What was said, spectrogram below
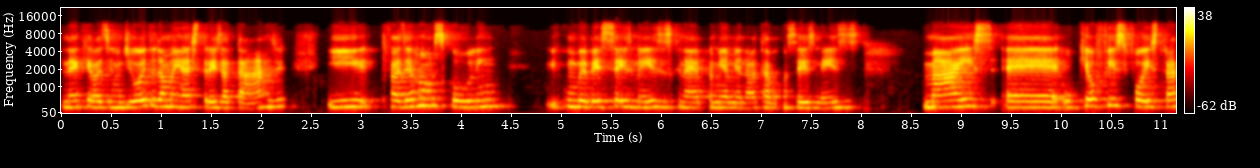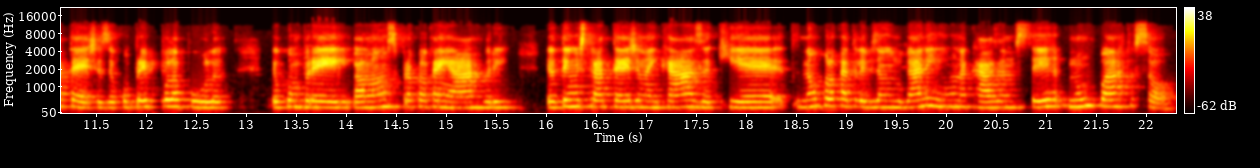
né, que elas iam de 8 da manhã às 3 da tarde, e fazer homeschooling, e com um bebê de seis meses, que na época minha menor estava com seis meses, mas é, o que eu fiz foi estratégias, eu comprei pula-pula, eu comprei balanço para colocar em árvore, eu tenho uma estratégia lá em casa que é não colocar televisão em lugar nenhum na casa, a não ser num quarto só,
